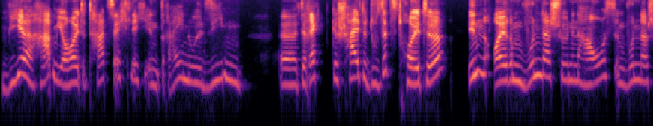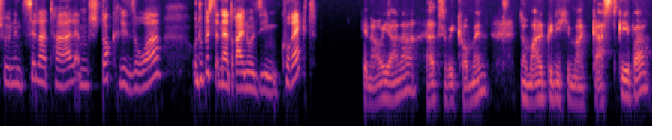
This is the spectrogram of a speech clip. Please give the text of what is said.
wir haben ja heute tatsächlich in 307 äh, direkt geschaltet. Du sitzt heute in eurem wunderschönen Haus im wunderschönen Zillertal im Stockresort und du bist in der 307, korrekt? Genau, Jana, herzlich willkommen. Normal bin ich immer Gastgeber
